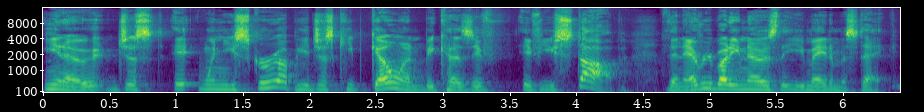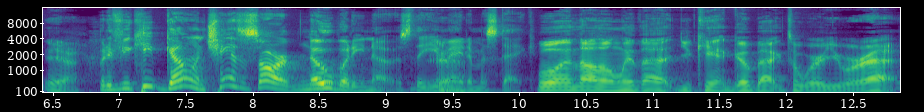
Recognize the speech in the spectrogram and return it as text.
you know, it just it, when you screw up, you just keep going because if if you stop, then everybody knows that you made a mistake. Yeah. But if you keep going, chances are nobody knows that you Yeah. made a mistake. Well, and not only that, you can't go back to where you were at.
